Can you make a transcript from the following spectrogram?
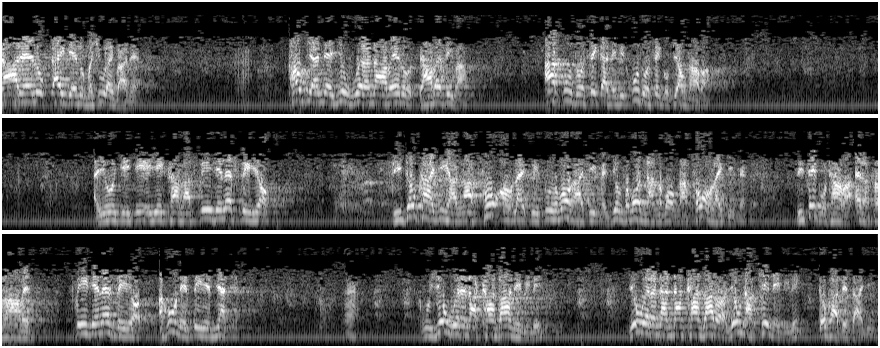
နာတယ်လို့ကြိုက်တယ်လို့မရှိလိုက်ပါနဲ့ဖောက်ပြန်တဲ့ရုပ်ဝေဒနာပဲလို့ဒါပဲသိပါအကုသိုလ်စိတ်ကနေပြီးကုသိုလ်စိတ်ကိုပြောင်းထားပါအယုံကြည်ကြည်အရေးခံကသေတယ်လဲသေရောဒီဒုက္ခကြီးဟာငါဆုံးအောင်လိုက်ပြီသူသဘောငါရှိမယ်ရုပ်သဘောနာသဘောငါဆုံးအောင်လိုက်ပြီဒီစိတ်ကိုထားပါအဲ့ဒါသနာပဲသေတယ်လဲသေရောအခုနေသေရင်မြတ်တယ်အခုရုပ်ဝေဒနာခံစားနေပြီလေရုပ်ဝေဒနာနာခံစားတော့ရုပ်နာဖြစ်နေပြီလေဒုက္ခသစ္စာကြီး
